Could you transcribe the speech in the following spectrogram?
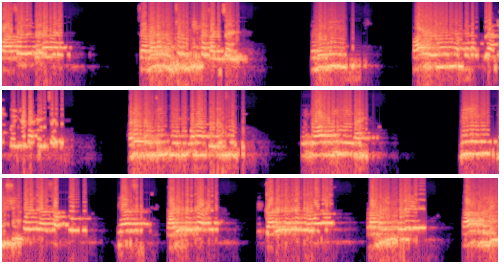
फारसा वेळ घडत नाही साहेबांना तुमच्या मिटिंगला जायचं आहे. त्यामुळे मी फार वेळाने आपल्याला पुढे अनेक बैठका घ्यायच्या आहेत. अनेक गोष्टी मी तुम्हाला बोलायचं तर तो आज वेळ नाही. मी निश्चितपणे आज सांगतो मी आज कार्यकर्ता आहे. मी कार्यकर्त्याप्रमाणे प्रामाणिकपणे काम करीन.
